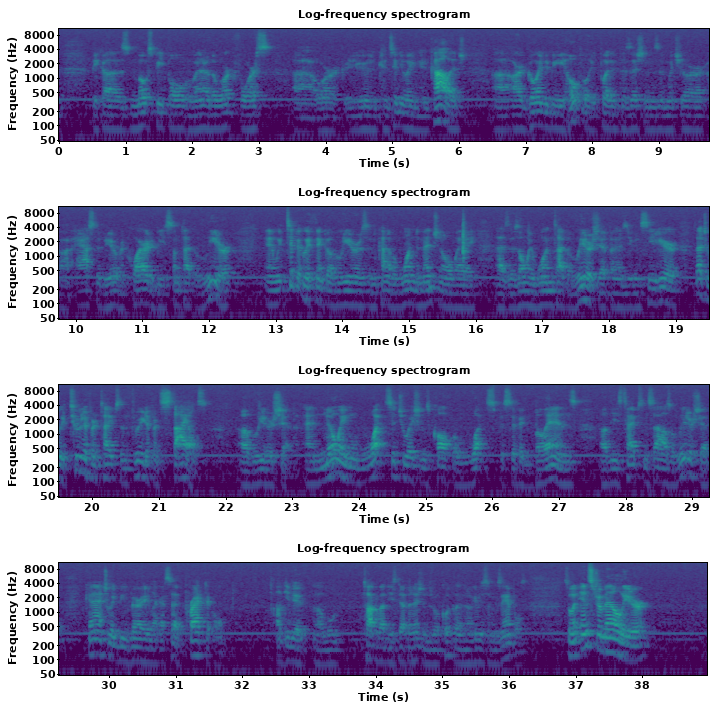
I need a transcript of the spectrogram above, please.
because most people who enter the workforce uh, or even continuing in college uh, are going to be hopefully put in positions in which you're uh, asked to be or required to be some type of leader. And we typically think of leaders in kind of a one-dimensional way as there's only one type of leadership. And as you can see here, there's actually two different types and three different styles of leadership. And knowing what situations call for what specific blends of these types and styles of leadership can actually be very, like I said, practical. I'll give you, uh, we'll talk about these definitions real quickly and then I'll give you some examples. So an instrumental leader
